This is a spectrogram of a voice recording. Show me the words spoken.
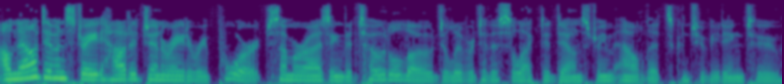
I'll now demonstrate how to generate a report summarizing the total load delivered to the selected downstream outlets contributing to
